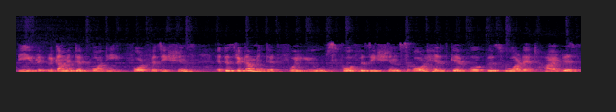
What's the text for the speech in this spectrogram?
the recommended body for physicians. It is recommended for use for physicians or healthcare workers who are at high risk,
